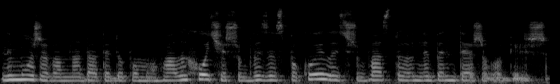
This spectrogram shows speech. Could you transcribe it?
не може вам надати допомогу, але хоче, щоб ви заспокоїлись, щоб вас то не бентежило більше.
